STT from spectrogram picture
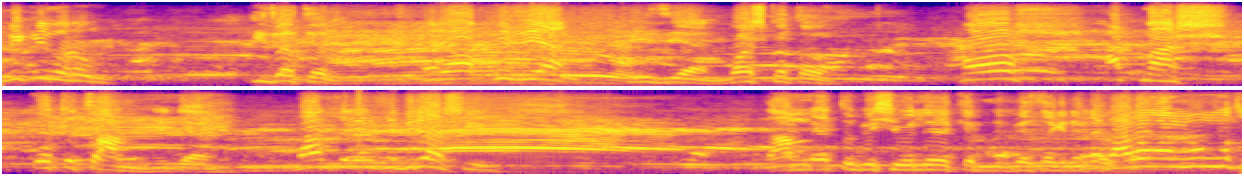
বিক্রি করুন। কি জাতের? এটা ফিজিয়ান। ফ্রিজিয়ান বয়স কত? বয়স আট মাস। কত চান এটা? দাম চলে গেছে বিরাশি। দাম এত বেশি হলে কেমনি বেচা কিনা এটা ভালো মান উন্নত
